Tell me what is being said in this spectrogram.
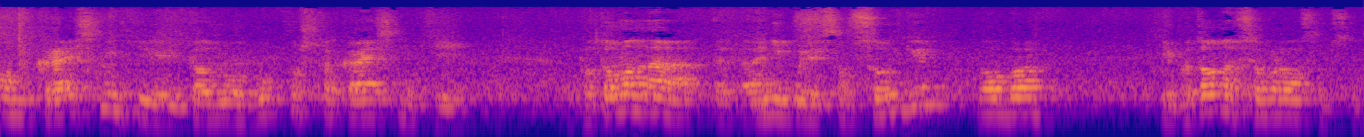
он красненький, и ноутбук, потому что красненький. Потом она, это, они были Samsung оба, и потом она все брала Samsung.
